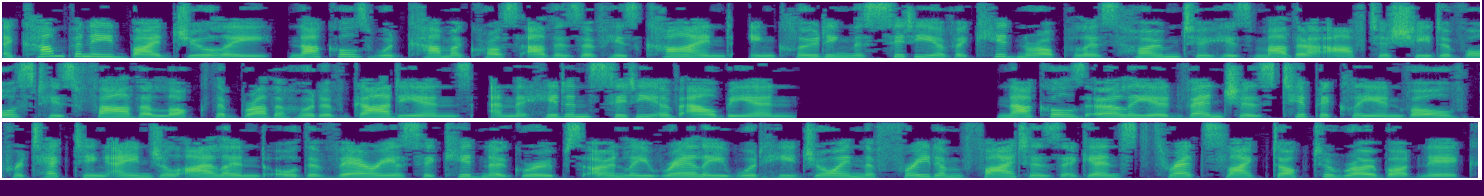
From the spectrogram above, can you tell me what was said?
Accompanied by Julie, Knuckles would come across others of his kind, including the city of Echidnaopolis home to his mother after she divorced his father Locke the Brotherhood of Guardians, and the hidden city of Albion. Knuckles' early adventures typically involved protecting Angel Island or the various Echidna groups only rarely would he join the Freedom Fighters against threats like Dr. Robotnik.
